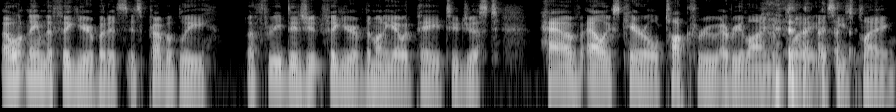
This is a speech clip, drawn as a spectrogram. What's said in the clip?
I won't name the figure, but it's it's probably a three digit figure of the money I would pay to just have Alex Carroll talk through every line of play as he's playing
